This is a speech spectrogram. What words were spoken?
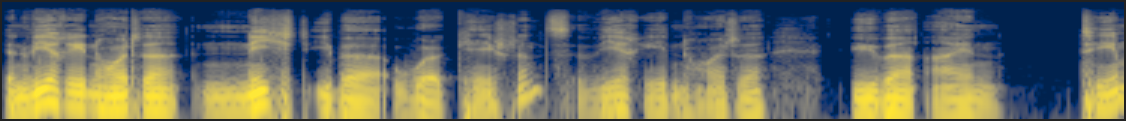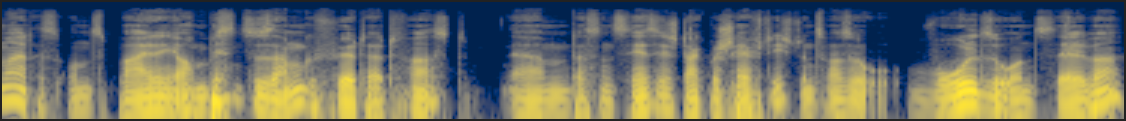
Denn wir reden heute nicht über Workations. Wir reden heute über ein Thema, das uns beide ja auch ein bisschen zusammengeführt hat fast, ähm, das uns sehr, sehr stark beschäftigt. Und zwar sowohl so uns selber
